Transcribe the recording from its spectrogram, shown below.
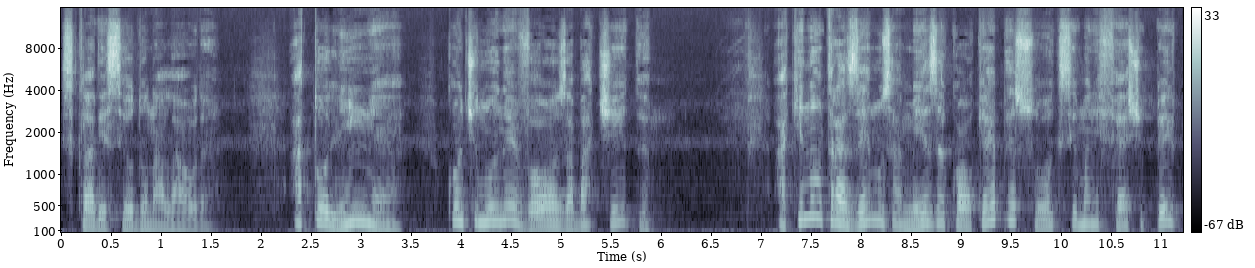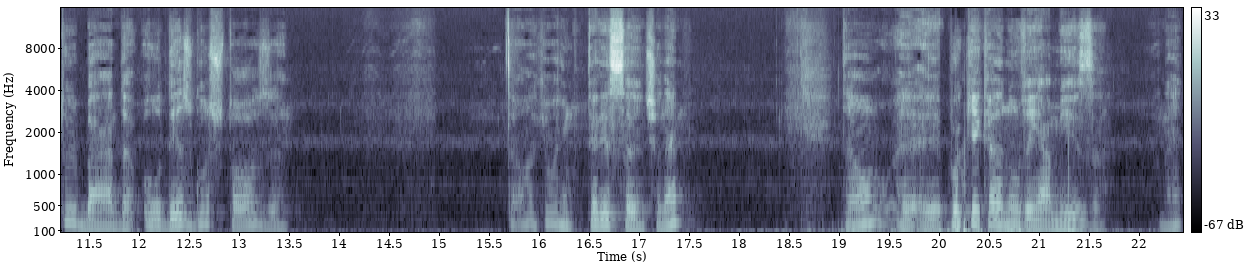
esclareceu Dona Laura. A tolinha continua nervosa, abatida. Aqui não trazemos à mesa qualquer pessoa que se manifeste perturbada ou desgostosa. Então, aqui é interessante, né? Então, é, é, por que, que ela não vem à mesa? Né?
